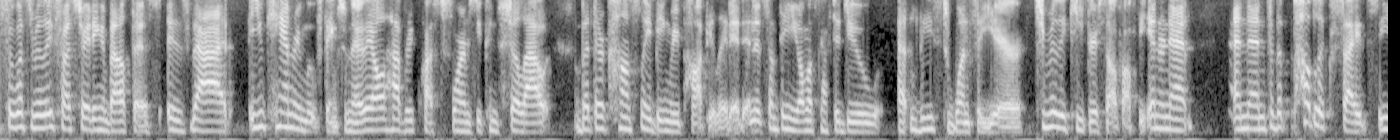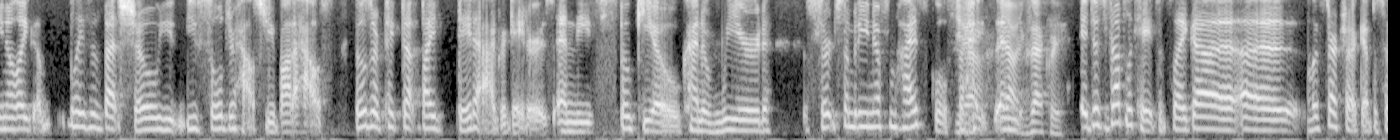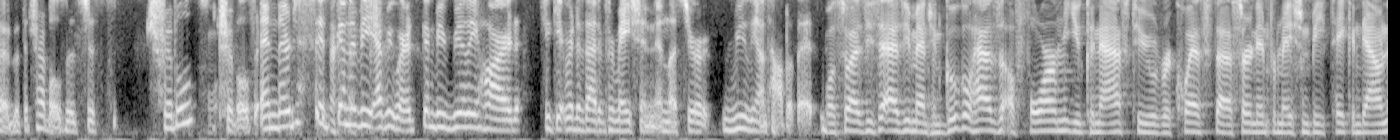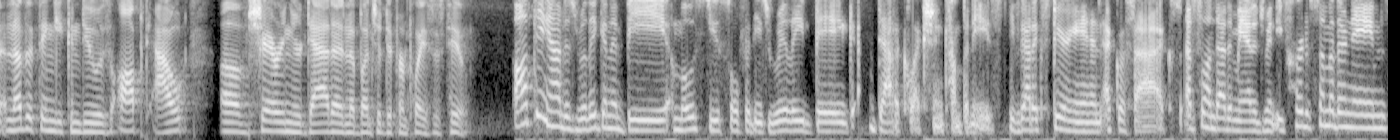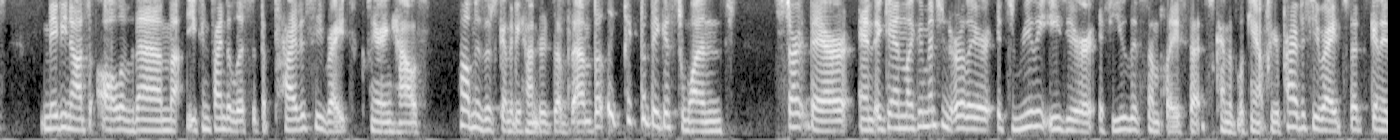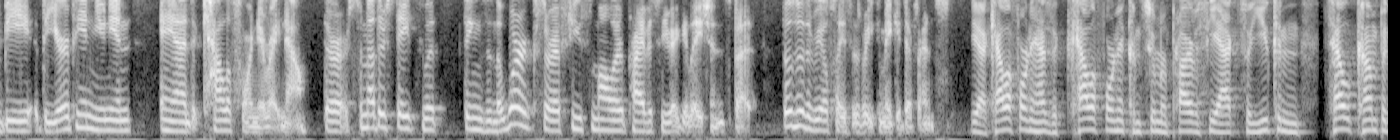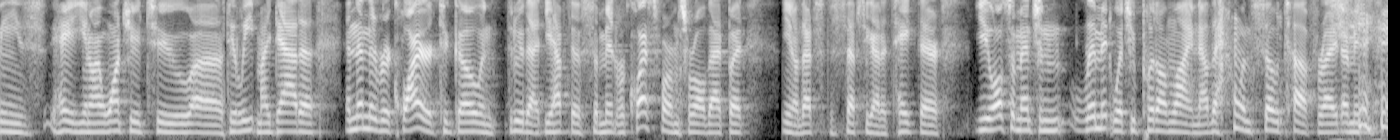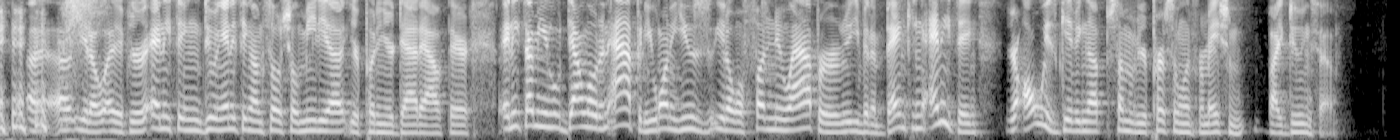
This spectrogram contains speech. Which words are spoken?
So what's really frustrating about this is that you can remove things from there. They all have request forms you can fill out, but they're constantly being repopulated. And it's something you almost have to do at least once a year to really keep yourself off the internet. And then for the public sites, you know, like places that show you, you sold your house or you bought a house, those are picked up by data aggregators and these Spokeo kind of weird search somebody you know from high school sites. Yeah, and yeah exactly. It just replicates. It's like a, a, a Star Trek episode with the Troubles. It's just tribbles? Tribbles. And they're just it's going to be everywhere. It's going to be really hard to get rid of that information unless you're really on top of it. Well so as you said as you mentioned google has a form you can ask to request uh, certain information be taken down. Another thing you can do is opt out of sharing your data in a bunch of different places too. Opting out is really going to be most useful for these really big data collection companies. You've got Experian, Equifax, Epsilon Data Management. You've heard of some of their names maybe not all of them. You can find a list at the Privacy Rights Clearinghouse. Problem is, there's going to be hundreds of them, but like pick the biggest ones. Start there. And again, like we mentioned earlier, it's really easier if you live someplace that's kind of looking out for your privacy rights. That's going to be the European Union and California right now. There are some other states with things in the works or a few smaller privacy regulations, but those are the real places where you can make a difference. Yeah, California has the California Consumer Privacy Act, so you can tell companies, "Hey, you know, I want you to uh, delete my data," and then they're required to go and through that. You have to submit request forms for all that, but you know that's the steps you got to take there. You also mentioned limit what you put online. Now that one's so tough, right? I mean, uh, uh, you know, if you're anything doing anything on social media, you're putting your data out there. Anytime you download an app and you want to use, you know, a fun new app or even a banking anything, you're always giving up some of your personal information by doing so.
